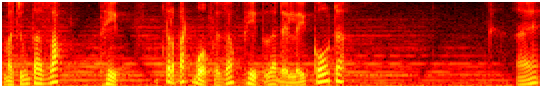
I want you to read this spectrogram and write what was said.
mà chúng ta róc thịt tức là bắt buộc phải róc thịt ra để lấy cốt á. Đấy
